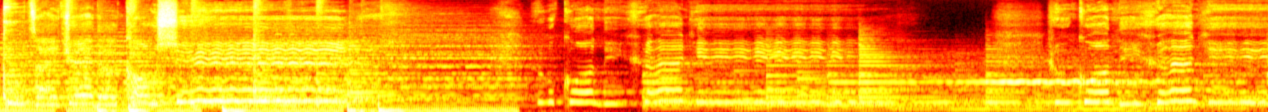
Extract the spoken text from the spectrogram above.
不再觉果你愿意如果你愿意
